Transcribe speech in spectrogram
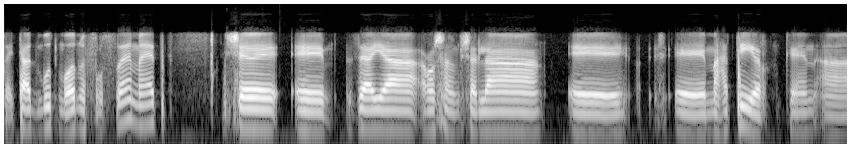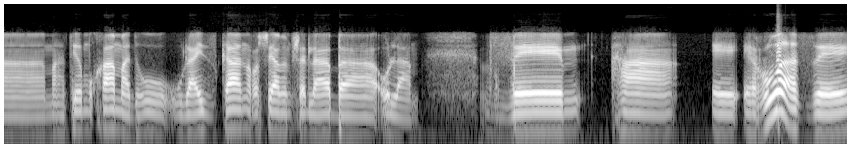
הייתה דמות מאוד מפורסמת, שזה היה ראש הממשלה אה, מהתיר, כן, המהתיר מוחמד הוא אולי זקן ראשי הממשלה בעולם. והאירוע הזה,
